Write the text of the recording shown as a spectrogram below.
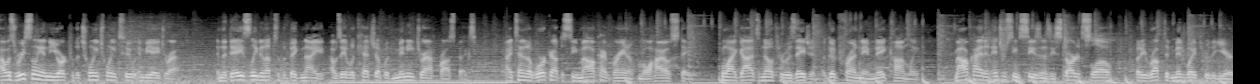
I was recently in New York for the 2022 NBA draft. In the days leading up to the big night, I was able to catch up with many draft prospects. I attended a workout to see Malaki Branham from Ohio State, whom I got to know through his agent, a good friend named Nate Conley. Malaki had an interesting season as he started slow, but erupted midway through the year,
